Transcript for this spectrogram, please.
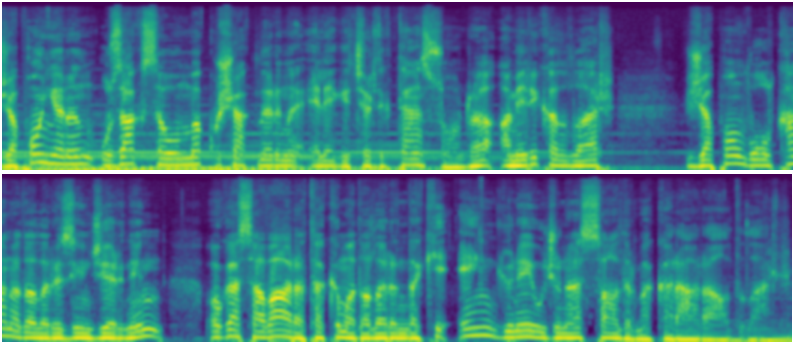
Japonya'nın uzak savunma kuşaklarını ele geçirdikten sonra Amerikalılar Japon volkan adaları zincirinin Ogasawara takım adalarındaki en güney ucuna saldırma kararı aldılar.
